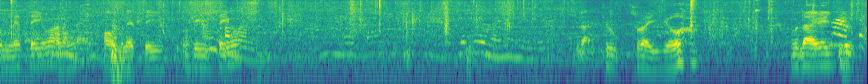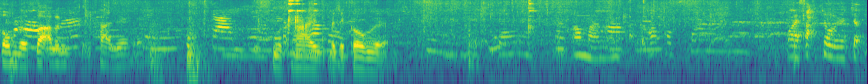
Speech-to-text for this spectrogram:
្ញុំនេតិមកអាហ្នឹងផងនេតិទីទីមកដាក់ជ្រូកស្រីយកមិនដែរជ្រូកធំទៅសាក់ហ្នឹងថាយ៉ាងមកខាយបច្ចកងវាអូម៉ាន់អូសាក់ចូលចិត្ត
